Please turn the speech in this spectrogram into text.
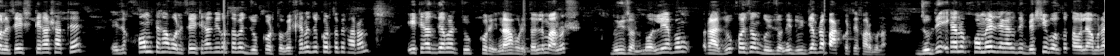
বলেছে, এই টাকার সাথে এই যে কম টাকা বলেছে, এই টাকা কি করতে হবে? যোগ করতে হবে। এখানে যোগ করতে হবে? কারণ এই টাকা যদি আমরা যোগ করি, না করি, তাহলে মানুষ দুইজন, মল্লি এবং রাজু, কয়জন? দুইজন। এই দুই দিয়ে আমরা ভাগ করতে পারব না। যদি এখানে কমের জায়গা যদি বেশি বলতো, তাহলে আমরা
